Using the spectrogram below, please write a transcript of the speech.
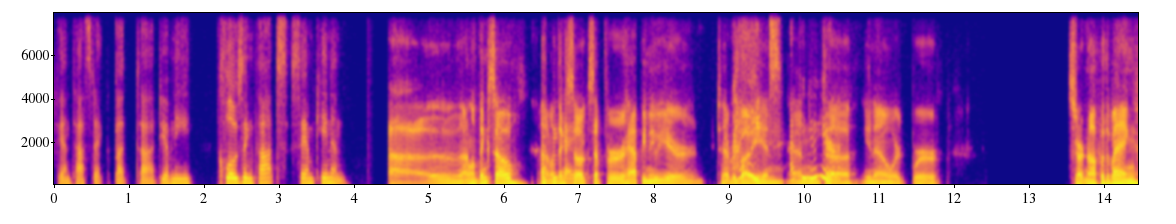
fantastic. But uh, do you have any closing thoughts, Sam Keenan? Uh, I don't think so. I don't think so, except for Happy New Year to everybody. Right. And Happy and New Year. Uh, you know, we're we're starting off with a bang.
